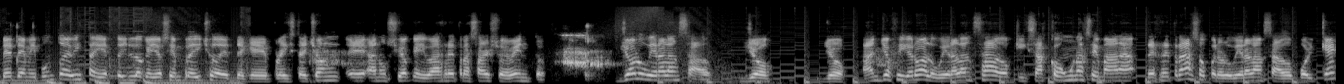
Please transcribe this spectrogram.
desde mi punto de vista, y esto es lo que yo siempre he dicho desde que PlayStation eh, anunció que iba a retrasar su evento, yo lo hubiera lanzado, yo, yo, Anjo Figueroa lo hubiera lanzado quizás con una semana de retraso, pero lo hubiera lanzado. ¿Por qué?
